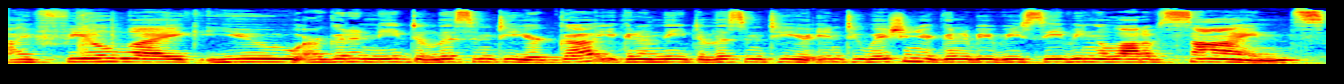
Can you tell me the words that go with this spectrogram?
I feel like you are going to need to listen to your gut. You're going to need to listen to your intuition. You're going to be receiving a lot of signs.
